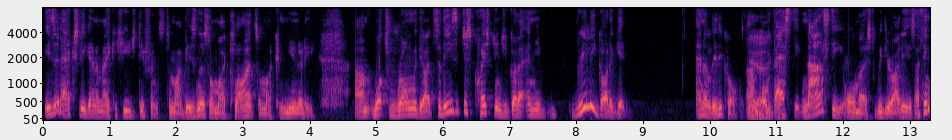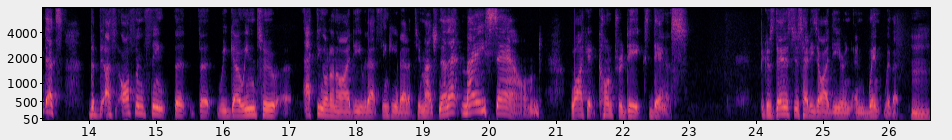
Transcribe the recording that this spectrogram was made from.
is it actually going to make a huge difference to my business or my clients or my community? Um, what's wrong with the idea? So these are just questions you've got to, and you've really got to get analytical, um, yeah, bombastic, okay. nasty almost with your ideas. I think that's the. I often think that that we go into uh, acting on an idea without thinking about it too much. Now that may sound like it contradicts Dennis, because Dennis just had his idea and, and went with it. Mm.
